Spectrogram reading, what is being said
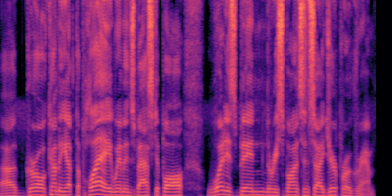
uh, girl coming up to play women's basketball. What has been the response inside your program?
